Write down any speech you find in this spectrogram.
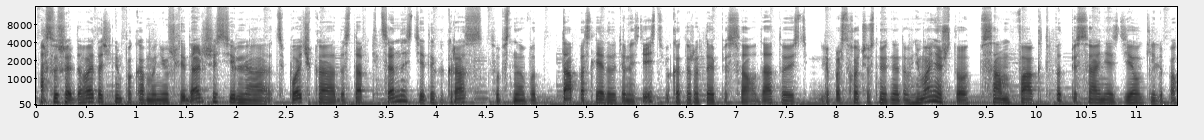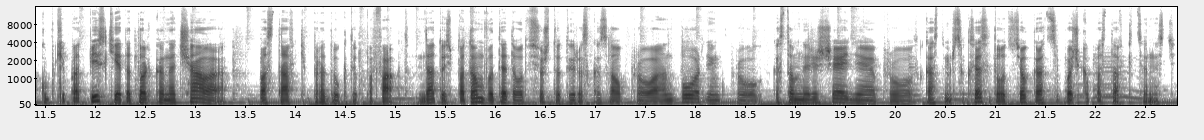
А слушай, давай точнее, пока мы не ушли дальше сильно. Цепочка доставки ценностей — это как раз, собственно, вот та последовательность действий, которую ты описал, да? То есть я просто хочу остановить на это внимание, что сам факт подписания сделки или покупки подписки — это только начало поставки продукта по факту, да, то есть потом вот это вот все, что ты рассказал про анбординг, про кастомное решение, про customer success, это вот все как раз цепочка поставки ценностей.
